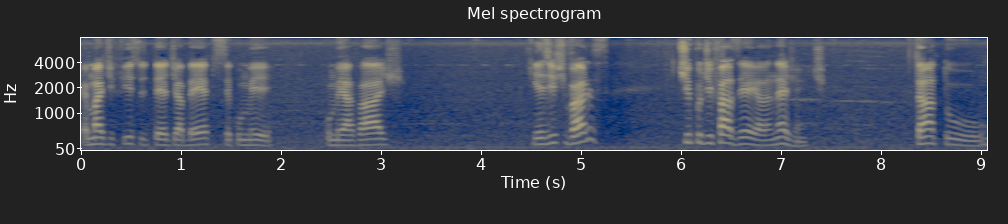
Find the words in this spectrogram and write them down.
é mais difícil de ter diabetes, você comer, comer a vagem. E existe vários tipos de fazer ela, né, gente? Tanto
